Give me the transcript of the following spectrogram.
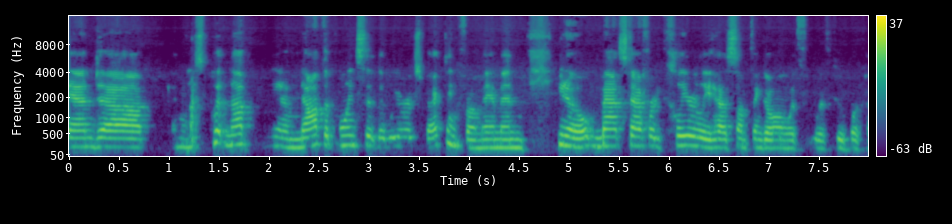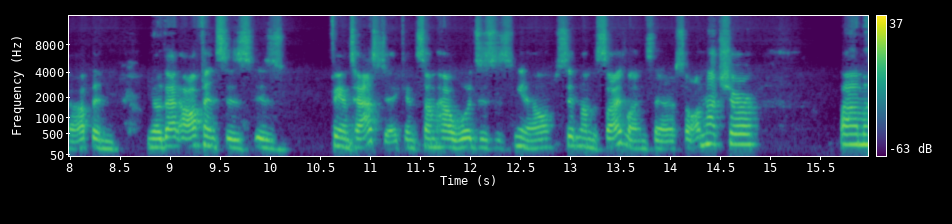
and uh, I mean, he's putting up, you know, not the points that, that we were expecting from him. And you know, Matt Stafford clearly has something going with with Cooper Kupp, and you know that offense is is fantastic, and somehow Woods is, you know, sitting on the sidelines there. So I'm not sure um,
